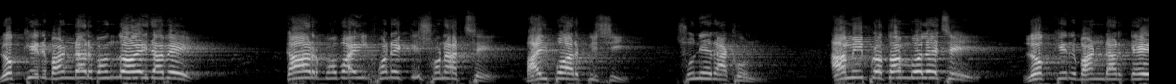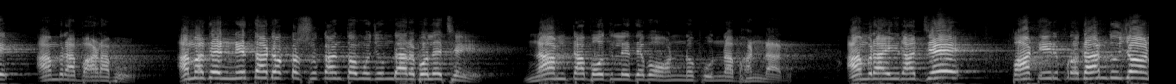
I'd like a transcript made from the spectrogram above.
লক্ষ্মীর ভান্ডার বন্ধ হয়ে যাবে। কার মোবাইল ফোনে কি শোনাচ্ছে? ভাইপো আর পিসি, শুনে রাখুন। আমি প্রথম বলেছি, লক্ষ্মীর ভান্ডারকে আমরা বাড়াবো। আমাদের নেতা ডক্টর সুকান্ত মজুমদার বলেছে, নামটা বদলে দেব অন্নপূর্ণা ভান্ডার আমরা এই রাজ্যে পার্টির প্রধান দুজন।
